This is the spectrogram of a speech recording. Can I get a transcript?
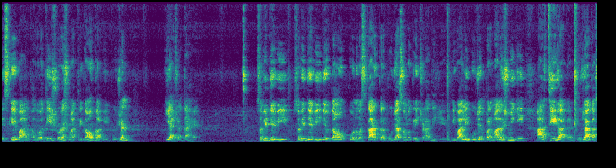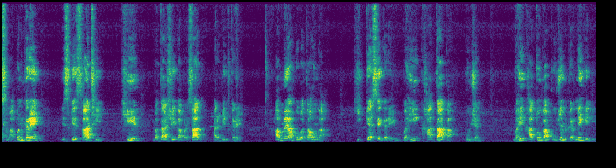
इसके बाद भगवती षोड़श मातृकाओं का भी पूजन किया जाता है। सभी देवी सभी देवी देवताओं को नमस्कार कर पूजा सामग्री चढ़ा दीजिए। दिवाली पूजन पर माँ लक्ष्मी की आरती गाकर पूजा का समापन करें। इसके साथ ही खीर, बताशे का प्रसाद अर्पित करें। अब मैं आपको बताऊँगा कि कैसे करें बही खाता का पूजन। बही खातों का पूजन करने के लिए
